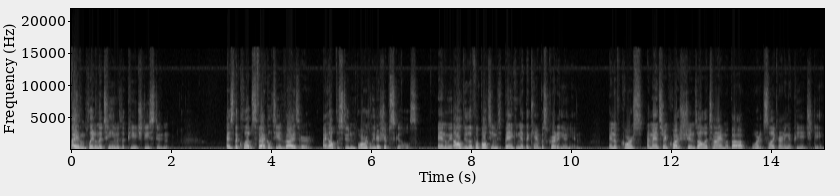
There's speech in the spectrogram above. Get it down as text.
I even played on the team as a PhD student. As the club's faculty advisor, I help the student board with leadership skills, and we all do the football team's banking at the campus credit union. And of course, I'm answering questions all the time about what it's like earning a PhD.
